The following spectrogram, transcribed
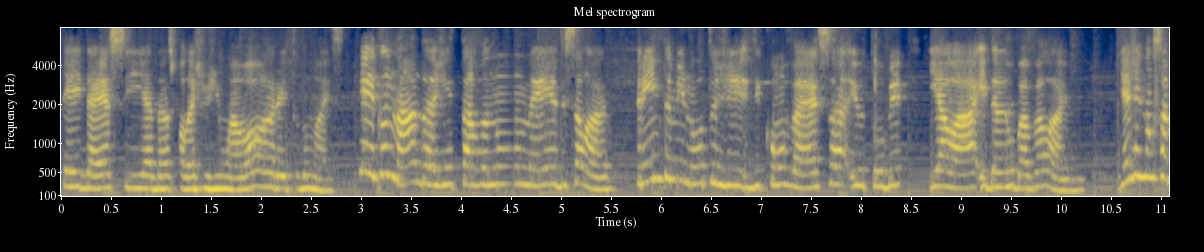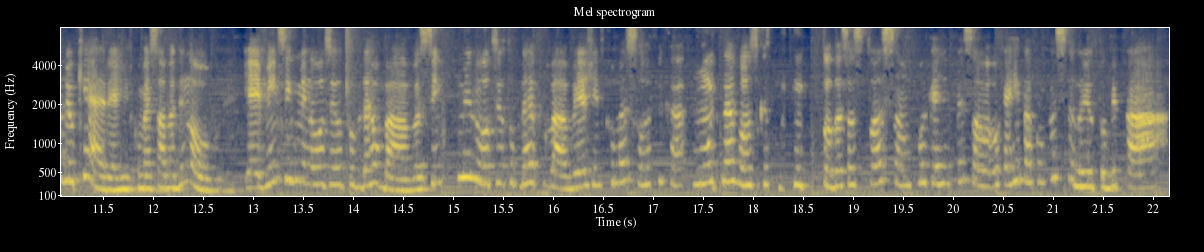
ter ideia se ia dar as palestras de uma hora e tudo mais. E aí do nada a gente tava no meio de, sei lá, 30 minutos de, de conversa, YouTube ia lá e derrubava a live. E a gente não sabia o que era, e a gente começava de novo. E aí 25 minutos o YouTube derrubava, 5 minutos o YouTube derrubava, e a gente começou a ficar muito nervoso com toda essa situação, porque a gente pensou, o que é que tá acontecendo? O YouTube tá...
